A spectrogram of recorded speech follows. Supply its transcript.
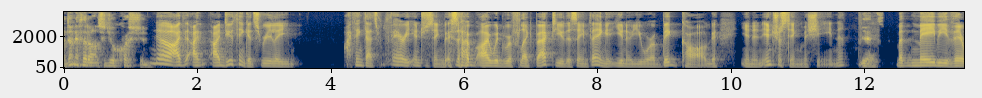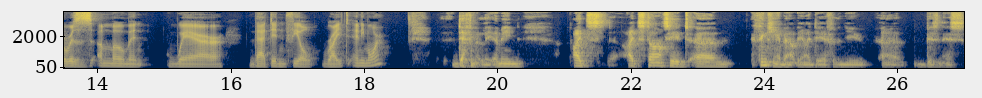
I don't know if that answered your question. No, I, I I do think it's really I think that's very interesting because I, I, would reflect back to you the same thing. You know, you were a big cog in an interesting machine. Yes. But maybe there was a moment where that didn't feel right anymore. Definitely. I mean, I'd I'd started um, thinking about the idea for the new uh, business,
